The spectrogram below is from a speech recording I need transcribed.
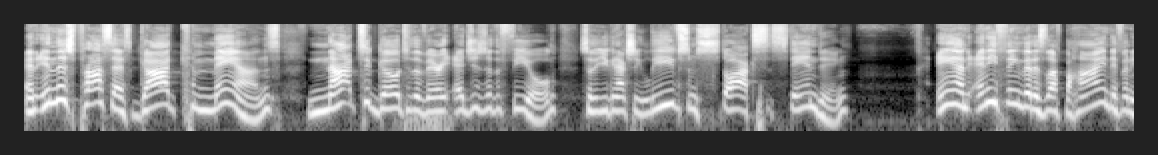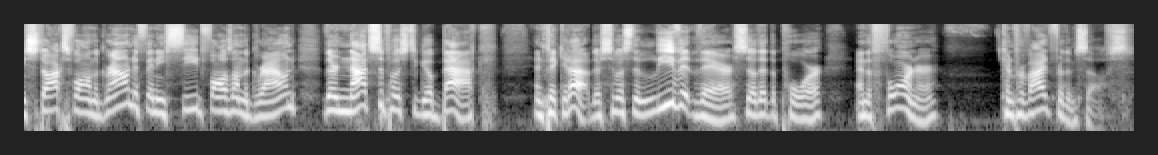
And in this process, God commands not to go to the very edges of the field so that you can actually leave some stalks standing. And anything that is left behind, if any stalks fall on the ground, if any seed falls on the ground, they're not supposed to go back and pick it up. They're supposed to leave it there so that the poor and the foreigner can provide for themselves.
